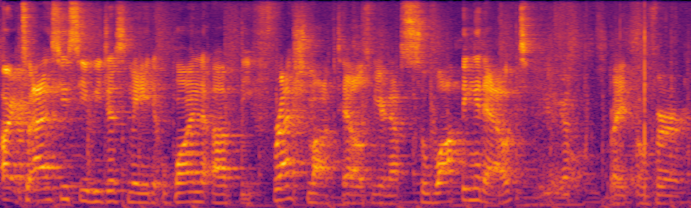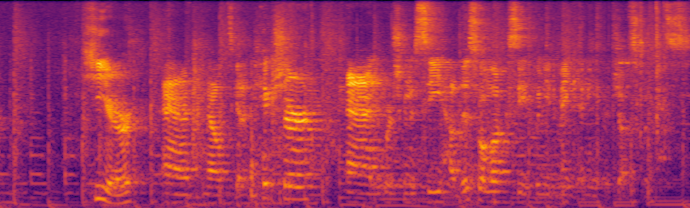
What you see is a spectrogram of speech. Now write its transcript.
All right, so as you see, we just made one of the fresh mocktails. We are now swapping it out Here you go. right over here. And now let's get a picture, and we're just gonna see how this one looks, see if we need to make any adjustments.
